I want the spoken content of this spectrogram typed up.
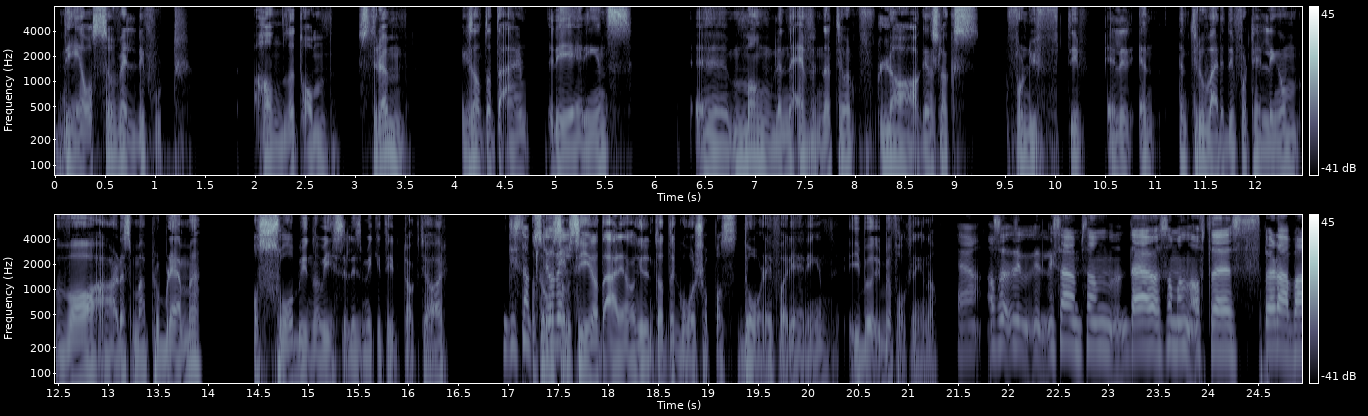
det også veldig fort handlet om strøm. Ikke sant? At det er regjeringens eh, manglende evne til å lage en slags fornuftig, eller en, en, troverdig fortelling om hva er det som er problemet, og så begynne å vise liksom hvilke tiltak de har. Som, som sier at det er en av grunnene til at det går såpass dårlig for regjeringen i, be- i befolkningen. da. ja, altså, liksom, sånn, Det er jo som man ofte spør, da, hva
